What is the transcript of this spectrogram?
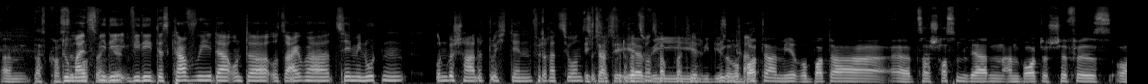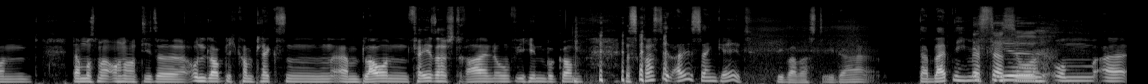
Ähm, das kostet Du meinst, auch wie die, Geld. wie die Discovery da unter Osira zehn Minuten unbeschadet durch den Föderations Ich dachte eher, Föderationshauptquartier wie, wie diese. Roboter, mehrere Roboter äh, zerschossen werden an Bord des Schiffes und da muss man auch noch diese unglaublich komplexen ähm, blauen Phaserstrahlen irgendwie hinbekommen. Das kostet alles sein Geld, lieber Basti. Da, da bleibt nicht mehr Ist viel so? um, äh,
